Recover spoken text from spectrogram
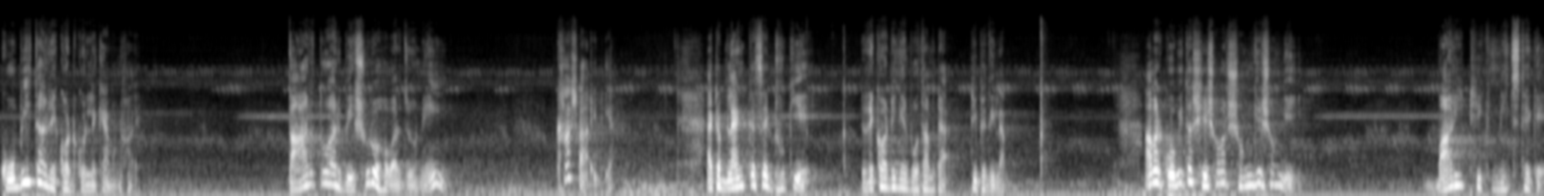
কবিতা রেকর্ড করলে কেমন হয়? তার তো আর বেসুরো হওয়ার জন্যেই খাসা আইডিয়া একটা ব্ল্যাঙ্ক ক্যাসেট ঢুকিয়ে রেকর্ডিংয়ের বোতামটা টিপে দিলাম। আমার কবিতা শেষ হওয়ার সঙ্গে সঙ্গেই বাড়ি ঠিক নিচ থেকে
